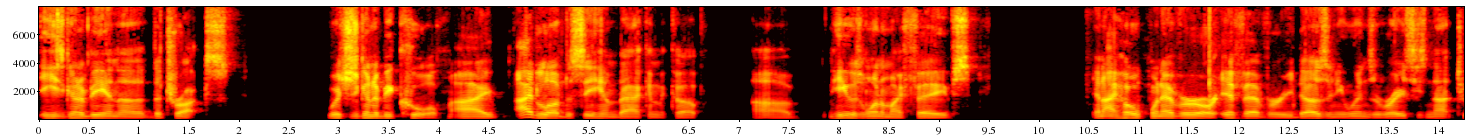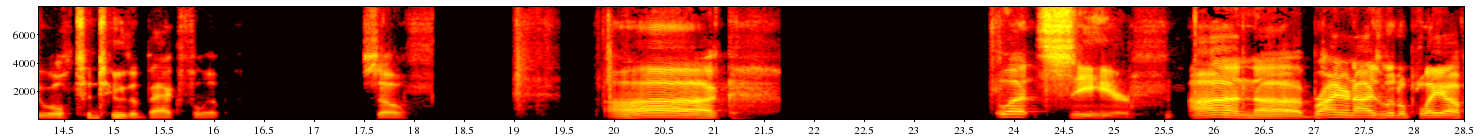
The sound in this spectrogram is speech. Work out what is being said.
he's going to be in the the trucks, which is going to be cool. I I'd love to see him back in the cup. Uh, he was one of my faves. And I hope whenever or if ever he does and he wins a race, he's not too old to do the backflip. So, uh, let's see here. On uh, Brian and I's little playoff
